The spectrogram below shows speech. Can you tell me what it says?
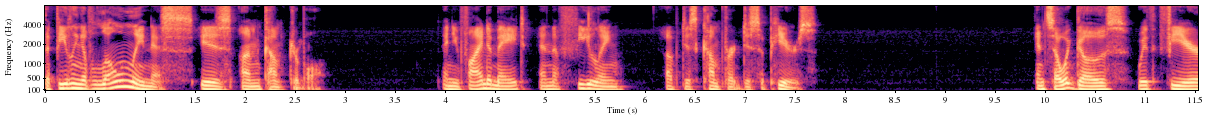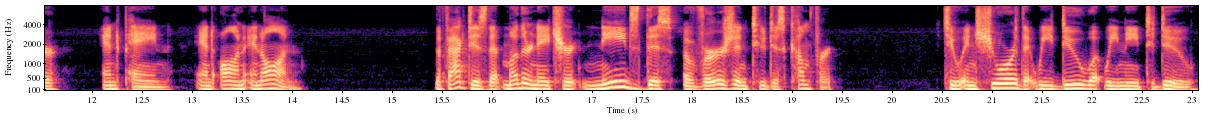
The feeling of loneliness is uncomfortable. And you find a mate and the feeling of discomfort disappears. And so it goes with fear and pain and on and on. The fact is that Mother Nature needs this aversion to discomfort to ensure that we do what we need to do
